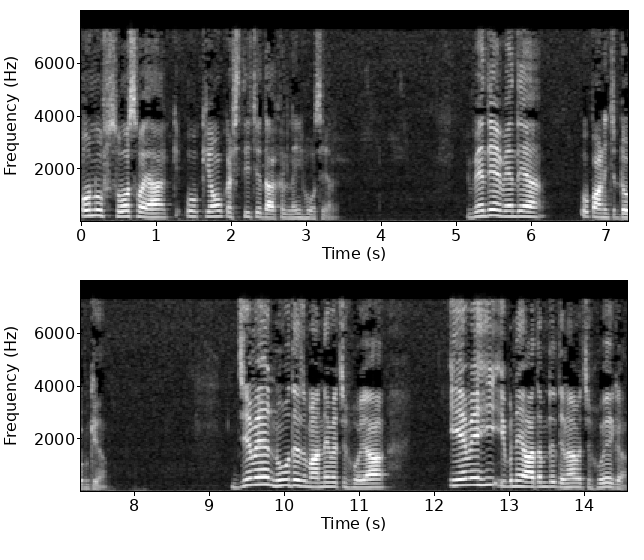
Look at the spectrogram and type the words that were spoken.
ਉਹਨੂੰ ਅਫਸੋਸ ਹੋਇਆ ਕਿ ਉਹ ਕਿਉਂ ਕਸ਼ਤੀ 'ਚ ਦਾਖਲ ਨਹੀਂ ਹੋ ਸਕਿਆ। ਵੇਂਦਿਆਂ ਵੇਂਦਿਆਂ ਉਹ ਪਾਣੀ 'ਚ ਡੁੱਬ ਗਿਆ। ਜਿਵੇਂ ਨੂਹ ਦੇ ਜ਼ਮਾਨੇ ਵਿੱਚ ਹੋਇਆ, ਐਵੇਂ ਹੀ ਇਬਨ ਆਦਮ ਦੇ ਦਿਨਾਂ ਵਿੱਚ ਹੋਏਗਾ।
